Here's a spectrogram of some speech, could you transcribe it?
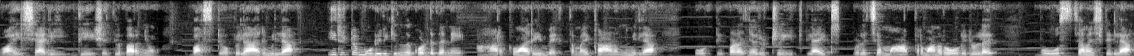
വൈശാലി ദേഷ്യത്തിൽ പറഞ്ഞു. ബസ് സ്റ്റോപ്പിൽ ആരുമില്ല. ഇരുട്ട് മൂടിയിരിക്കുന്നത് കൊണ്ട് തന്നെ ആർക്കും ആരെയും വ്യക്തമായി കാണുന്നുമില്ല. പൊട്ടിപ്പടഞ്ഞ ഒരു ട്രീറ്റ് ലൈറ്റ് വെളിച്ചം മാത്രമാണ് റോഡിലുള്ളത്. ബോസ് ചമച്ചിട്ടില്ല.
